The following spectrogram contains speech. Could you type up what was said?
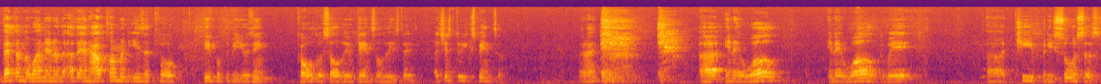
that on the one hand, on the other hand, how common is it for people to be using gold or silver utensils these days? It's just too expensive, right? Uh, in a world, in a world where uh, cheap resources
